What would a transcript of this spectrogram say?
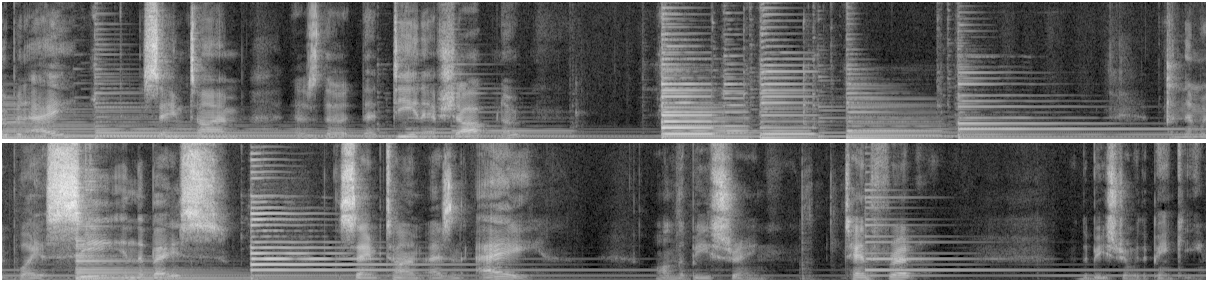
open A, same time as the that D and F sharp note. Play a C in the bass, the same time as an A on the B string. 10th fret, the B string with the pinky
